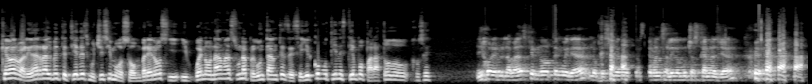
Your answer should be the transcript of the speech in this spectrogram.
Qué, barbaridad, realmente tienes muchísimos sombreros y, y bueno, nada más una pregunta antes de seguir, ¿cómo tienes tiempo para todo, José? Híjole, la verdad es que no tengo idea. Lo que sí me, es que me han salido muchas canas ya.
